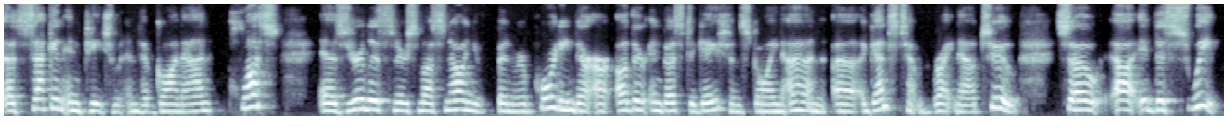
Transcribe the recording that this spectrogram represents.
a second impeachment and have gone on. Plus, as your listeners must know, and you've been reporting, there are other investigations going on uh, against him right now, too. So, uh, the sweep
